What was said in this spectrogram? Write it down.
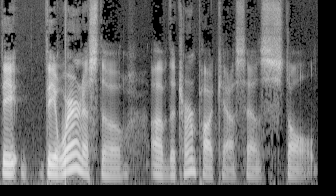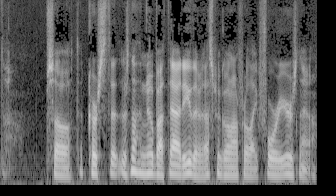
the the awareness though of the term podcast has stalled. So of course th- there's nothing new about that either. That's been going on for like four years now.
